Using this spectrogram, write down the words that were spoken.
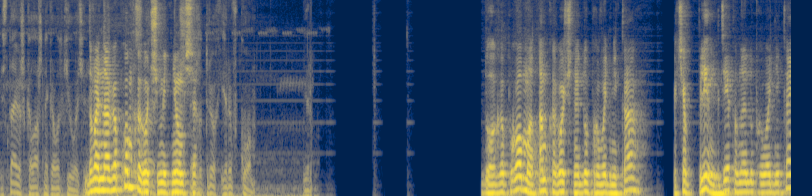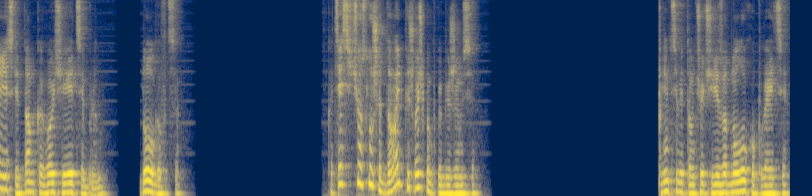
и ставишь калаш на короткий очередь. Давай на агапком, короче, метнемся. трех и рывком. До агропрома, там, короче, найду проводника. Хотя, блин, где там найду проводника, если там, короче, эти, блин, долговцы. Хотя, если что, слушай, давай пешочком пробежимся. В принципе, там что, через одну луку пройти.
